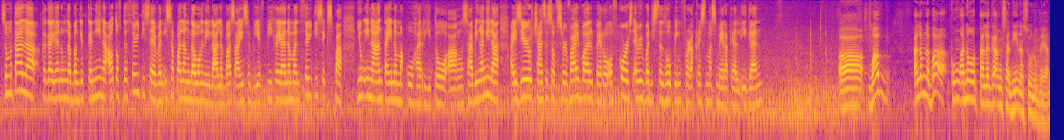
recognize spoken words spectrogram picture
Samantala, kagaya nung nabanggit kanina, out of the 37, isa pa lang daw ang nailalabas ayon sa BFP, kaya naman 36 pa yung inaantay na makuha rito. Ang sabi nga nila ay zero chances of survival, pero of course, everybody's still hoping for a Christmas miracle, Igan. Ah, Mab, alam na ba kung ano talaga ang sanhi ng sunog na yan?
